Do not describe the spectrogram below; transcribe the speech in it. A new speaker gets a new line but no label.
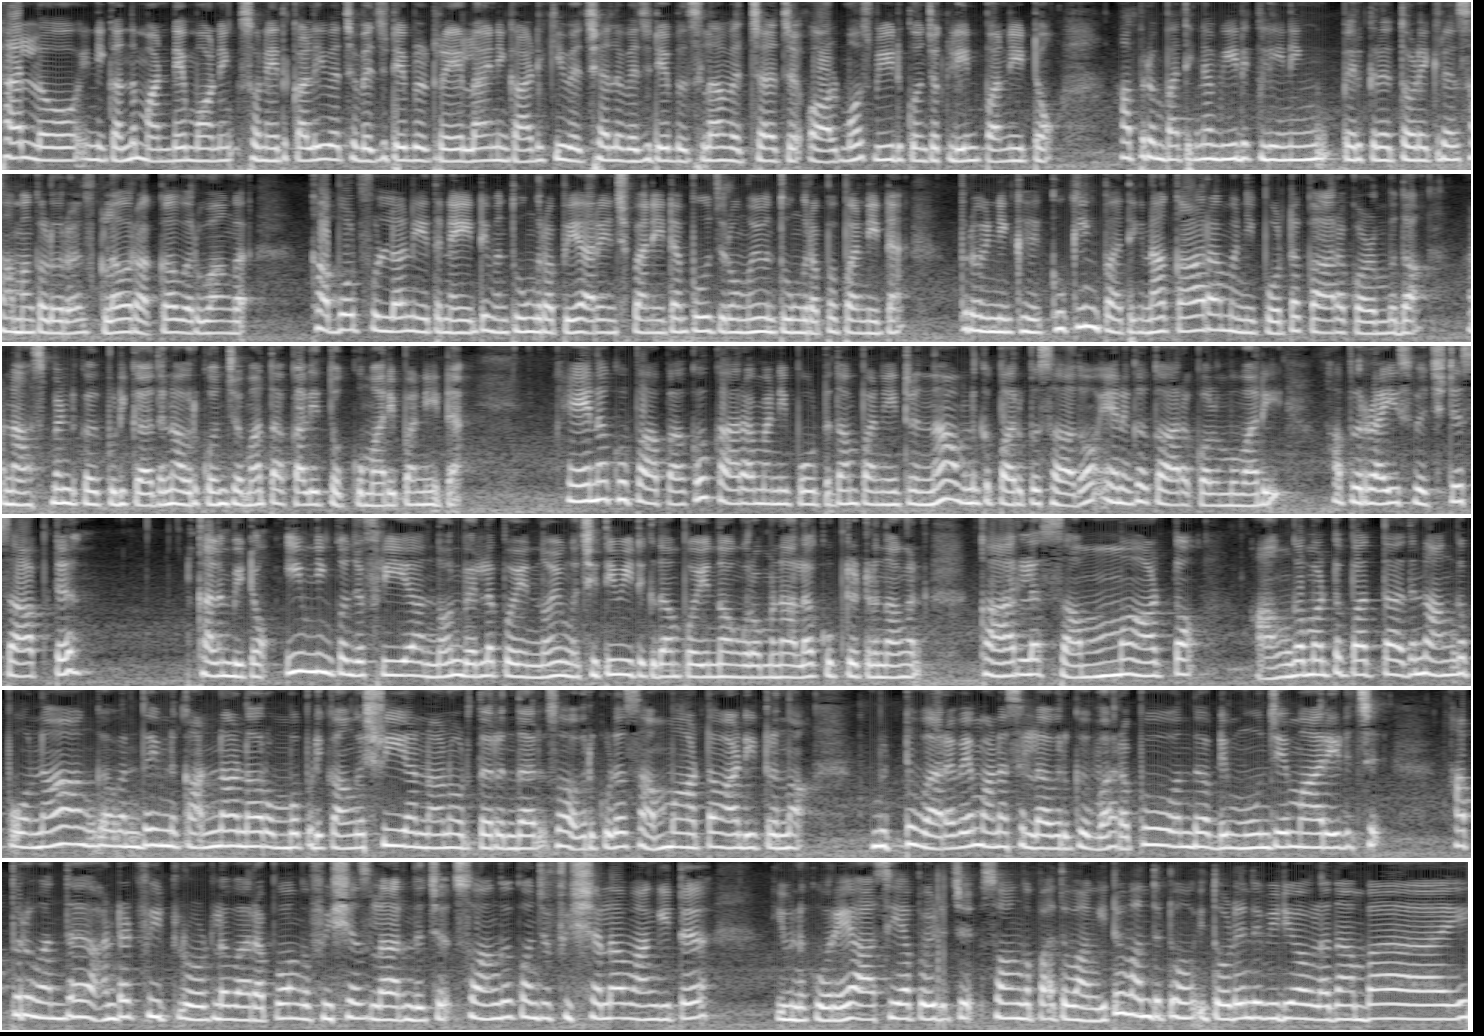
Hello இன்றைக்கி வந்து Monday morning so நேற்று கழுவி வச்ச வெஜிடபிள் ட்ரேலாம் எல்லாம் இன்றைக்கி அடுக்கி வச்சு அதில் வெஜிடேபிள்ஸ்லாம் வச்சாச்சு. ஆல்மோஸ்ட் வீடு கொஞ்சம் க்ளீன் பண்ணிட்டோம். அப்புறம் பார்த்திங்கன்னா வீடு க்ளீனிங் பெருக்கிற துடைக்கிற சாம கழுவுறதுக்குலாம் ஒரு அக்கா வருவாங்க. கபோர்ட் ஃபுல்லாக நேற்று நைட்டு இவன் தூங்குறப்பயே அரேஞ்ச் பண்ணிட்டேன். பூஜை ரூமும் இவன் தூங்குறப்ப பண்ணிட்டேன். அப்புறம் இன்றைக்கி குக்கிங் பார்த்திங்கன்னா காராமணி போட்ட கார குழம்பு தான் ஆனால் ஹஸ்பண்டுக்கு அது பிடிக்காதுன்னு அவர் கொஞ்சமாக தக்காளி தொக்கு மாதிரி பண்ணிட்டேன். எனக்கும் பாப்பாவுக்கும் காராமணி போட்டு தான் பண்ணிகிட்டு இருந்தேன் அவனுக்கு பருப்பு சாதம் எனக்கு காரக்குழம்பு மாதிரி. அப்புறம் ரைஸ் வச்சுட்டு சாப்பிட்டு கிளம்பிட்டோம். ஈவினிங் கொஞ்சம் ஃப்ரீயாக இருந்தோம். வெளில போயிருந்தோம். இவங்க சித்தி வீட்டுக்கு தான் போயிருந்தோம். அவங்க ரொம்ப நாளாக கூப்பிட்டுட்டு இருந்தாங்க. காரில் செம்ம ஆட்டம். அங்கே மட்டும் பார்த்தாதுன்னு அங்கே போனால் அங்கே வந்து இவனுக்கு அண்ணானா ரொம்ப பிடிக்கும். அங்கே ஸ்ரீ அண்ணான்னு ஒருத்தர் இருந்தார். ஸோ அவர் கூட செம்ம ஆட்டம் ஆடிட்டு இருந்தான். விட்டு வரவே மனசில்லை அவருக்கு. வரப்போ வந்து அப்படியே மூஞ்சே மாறிடுச்சு. அப்புறம் வந்து ஹண்ட்ரட் ஃபீட் ரோட்டில் வரப்போ அங்கே ஃபிஷ்ஷஸ்லாம் இருந்துச்சு. ஸோ அங்கே கொஞ்சம் ஃபிஷ்ஷெல்லாம் வாங்கிட்டு இவனுக்கு ஒரே ஆசையாக போயிடுச்சு. ஸோ அங்கே பார்த்து வாங்கிட்டு வந்துட்டோம். இதோட இந்த வீடியோ அவ்வளோதான் பாய்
